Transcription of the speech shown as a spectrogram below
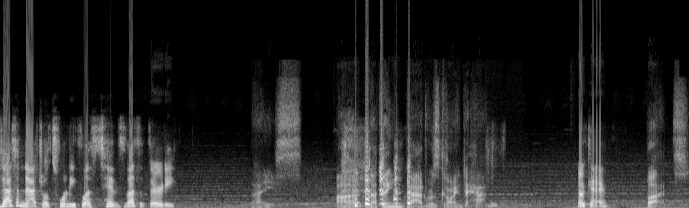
That's a natural 20 plus 10, so that's a 30. nice uh nothing bad was going to happen Okay. but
